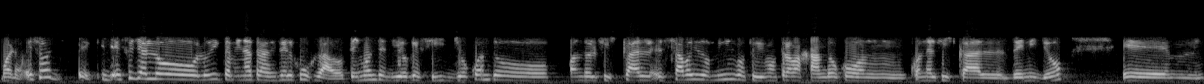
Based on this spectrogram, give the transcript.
Bueno, eso eh, eso ya lo, lo dictamina a través del juzgado. Tengo entendido que sí. Yo cuando cuando el fiscal, el sábado y domingo estuvimos trabajando con, con el fiscal Denis y yo, eh,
